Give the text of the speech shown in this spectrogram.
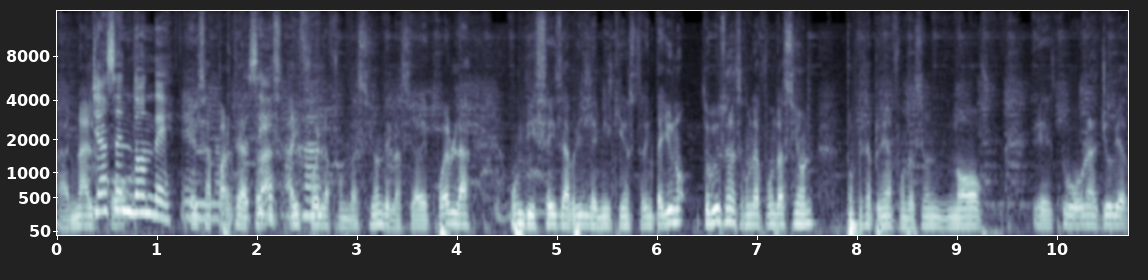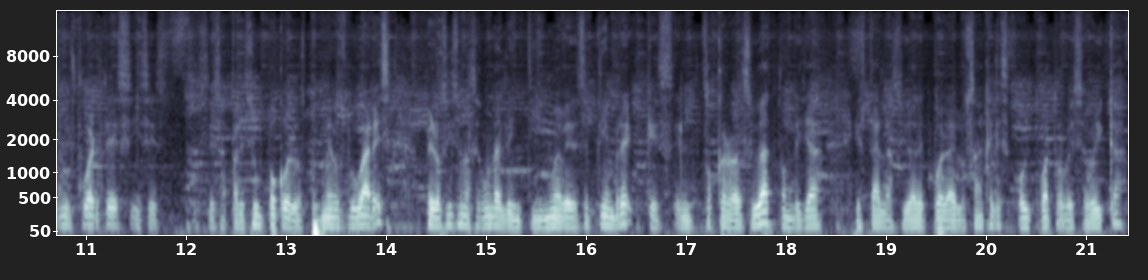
Analco, Ya sé en dónde, en esa parte de atrás, sí, ahí fue la fundación de la ciudad de Puebla, un 16 de abril de 1531. Tuvimos una segunda fundación, porque esa primera fundación no eh, tuvo unas lluvias muy fuertes y se, se desapareció un poco de los primeros lugares, pero se hizo una segunda el 29 de septiembre, que es el Zócalo de la ciudad, donde ya está la ciudad de Puebla de Los Ángeles, hoy cuatro veces heroica.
